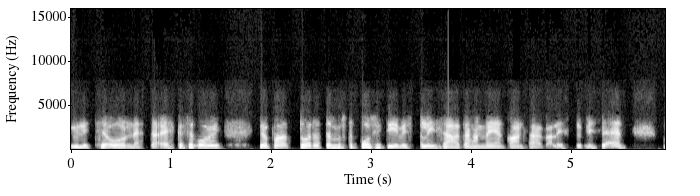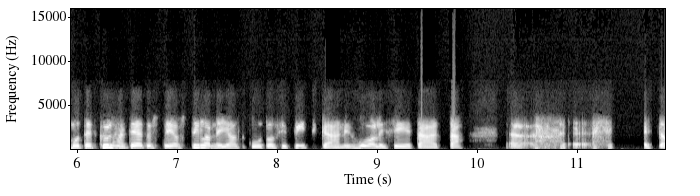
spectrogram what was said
ylitse on, että ehkä se voi jopa tuoda tämmöistä positiivista lisää tähän meidän kansainvälistymiseen. Mutta kyllähän tietysti, jos tilanne jatkuu tosi pitkään, niin huoli siitä, että, äh, että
